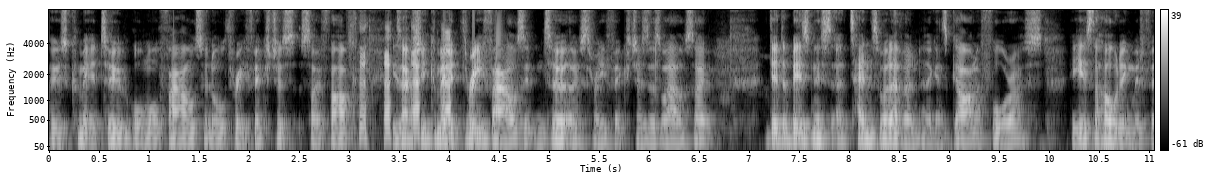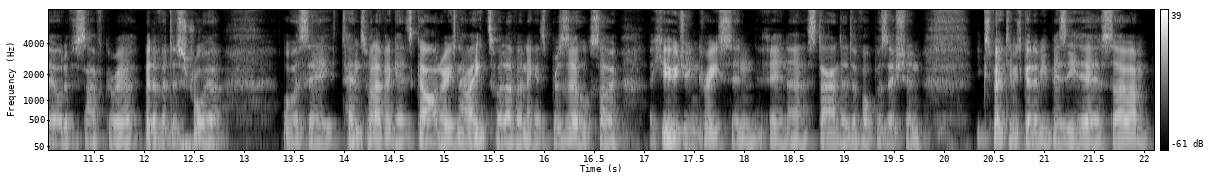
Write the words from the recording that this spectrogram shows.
who's committed two or more fouls in all three fixtures so far. He's actually committed three fouls in, two of those three fixtures as well. So did the business at 10 to 11 against Ghana for us. He is the holding midfielder for South Korea, a bit of a destroyer obviously 10 to 11 against Ghana. He's now 8 to 11 against Brazil. So a huge increase in in uh, standard of opposition. You expect him he's going to be busy here. So um,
